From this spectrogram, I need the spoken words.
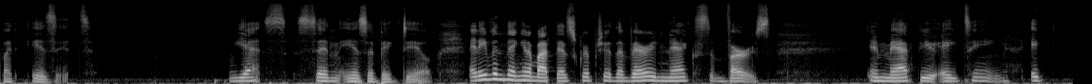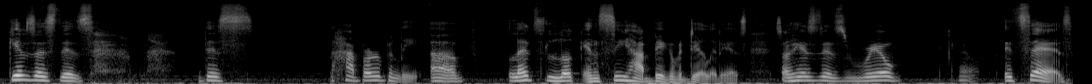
But is it? Yes, sin is a big deal. And even thinking about that scripture, the very next verse in Matthew 18, it gives us this this hyperbole of let's look and see how big of a deal it is. So here's this real it says,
